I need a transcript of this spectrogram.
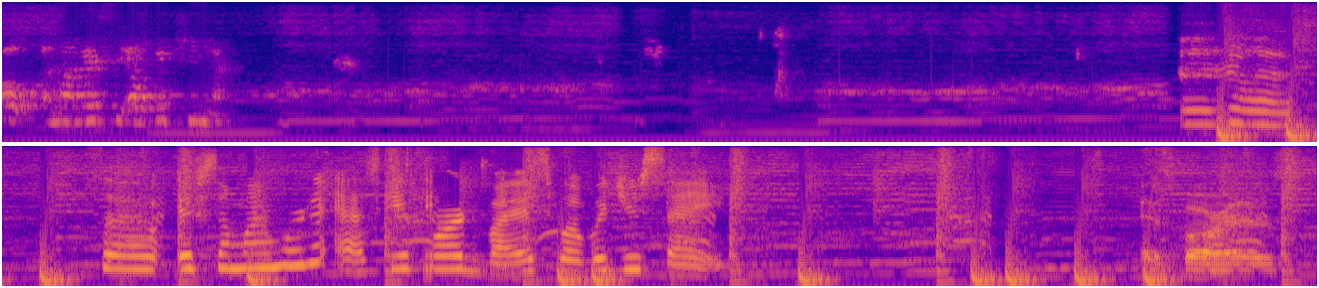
Oh, and I see. I'll get you next. Uh, so, if someone were to ask you for advice, what would you say? As far as Advice for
